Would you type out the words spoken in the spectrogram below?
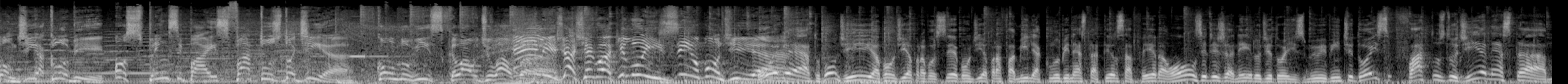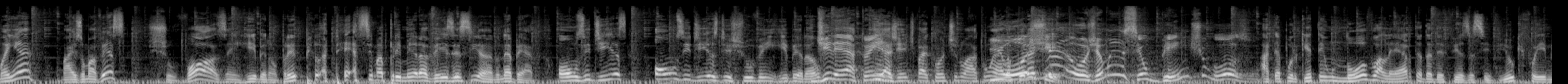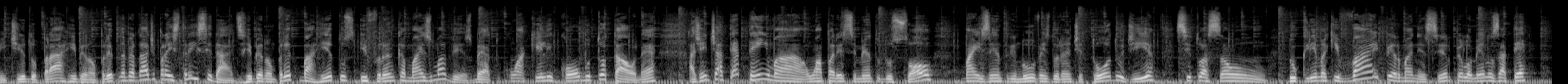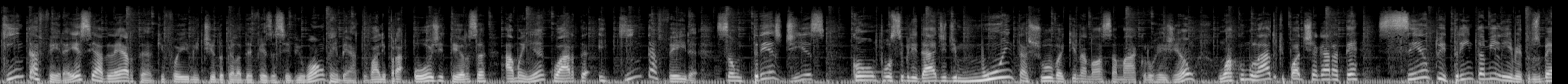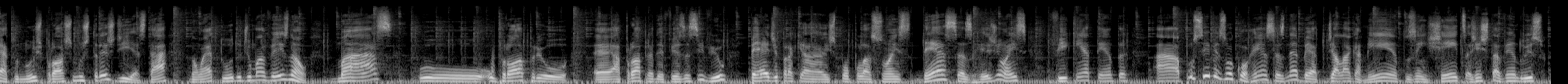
Bom Dia Clube. Os principais fatos do dia. Com Luiz Cláudio Alba. Ele já chegou aqui, Luizinho, bom dia. Oi, Beto, bom dia. Bom dia para você, bom dia pra família Clube nesta terça-feira, 11 de janeiro de 2022. Fatos do dia nesta manhã, mais uma vez, chuvosa em Ribeirão Preto pela décima primeira vez esse ano, né, Beto? 11 dias, 11 dias de chuva em Ribeirão. Direto, hein? E a gente vai continuar com E ela por hoje, aqui. hoje amanheceu bem chuvoso. Até porque tem um novo alerta da Defesa Civil que foi emitido para Ribeirão Preto, na verdade para as três cidades, Ribeirão Preto, Barretos e Franca mais uma vez, Beto, com aquele combo total, né? A gente até tem uma, um aparecimento do sol, mas entre nuvens durante todo o dia, situação do clima que vai permanecer pelo menos até quinta-feira. Esse alerta que foi emitido pela Defesa Civil ontem, Beto, vale para hoje, terça, amanhã, quarta e quinta-feira. São três dias com possibilidade de muita chuva aqui na nossa macro região, um acumulado que pode chegar até 130 milímetros, Beto, nos próximos três dias, tá? Não é tudo de uma vez, não. Mas o, o próprio, é, a própria Defesa Civil pede para que as populações dessas regiões fiquem atentas a possíveis ocorrências, né, Beto, de alagamentos, enchentes. A gente está vendo isso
